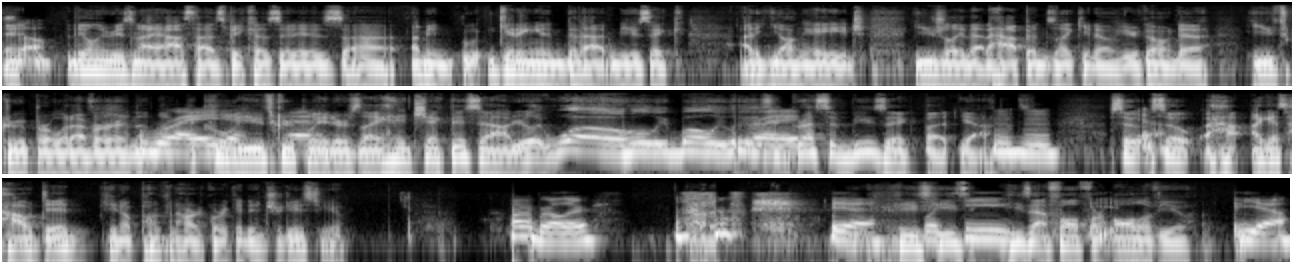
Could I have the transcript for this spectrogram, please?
And So. the only reason I ask that is because it is, uh, I mean, getting into that music at a young age, usually that happens like, you know, you're going to youth group or whatever, and then like Right, the cool yeah, youth group yeah. leader's like, hey, check this out. You're like, whoa, holy moly, look at this aggressive music. But yeah. that's- So, Yeah. so how, I guess how did, you know, punk and hardcore get introduced to you? My brother, yeah, He's, like he's, he, he's at fault for all of you. yeah,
